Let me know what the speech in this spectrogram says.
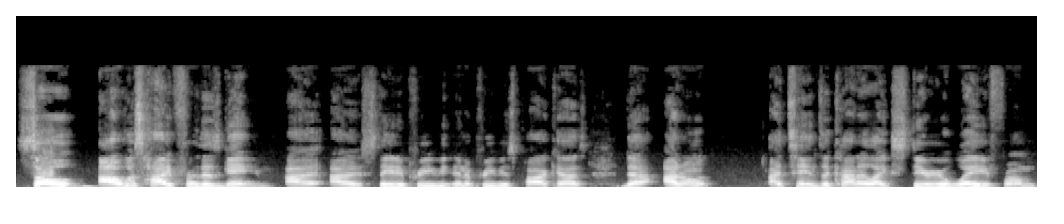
so I was hyped for this game. I I stated previ- in a previous podcast that I don't. I tend to kind of like steer away from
